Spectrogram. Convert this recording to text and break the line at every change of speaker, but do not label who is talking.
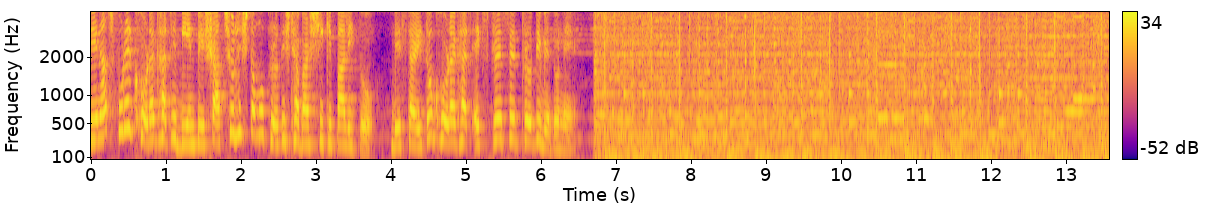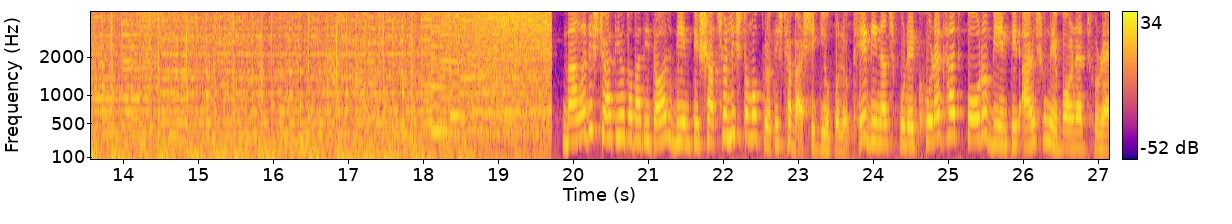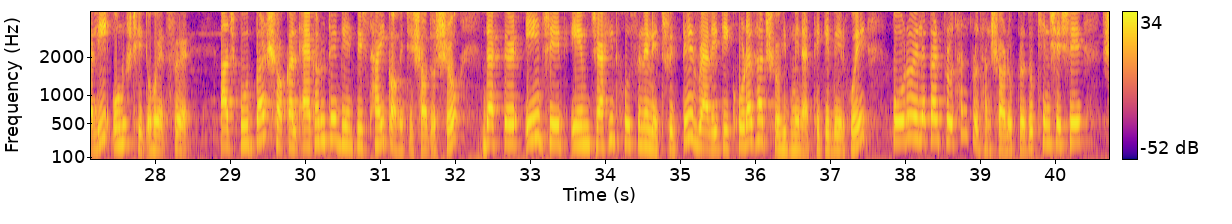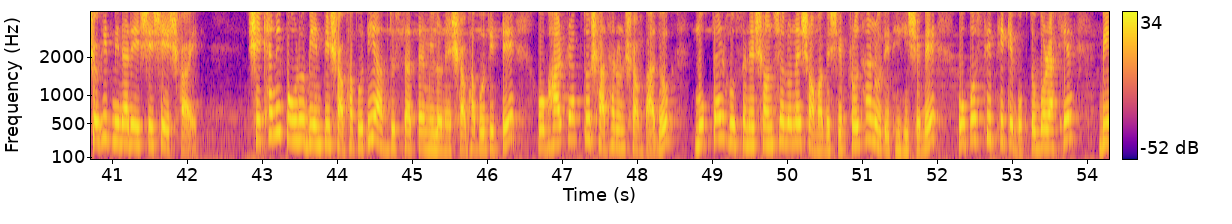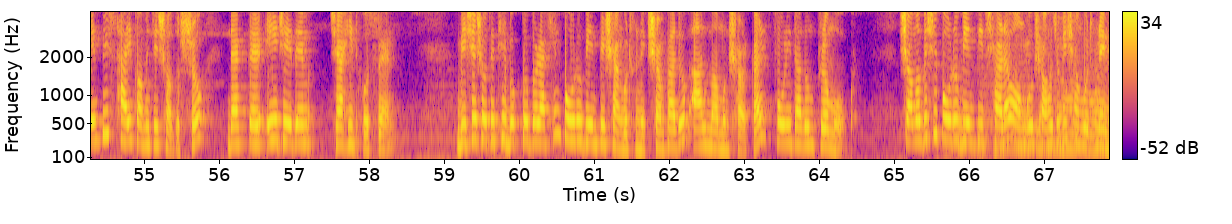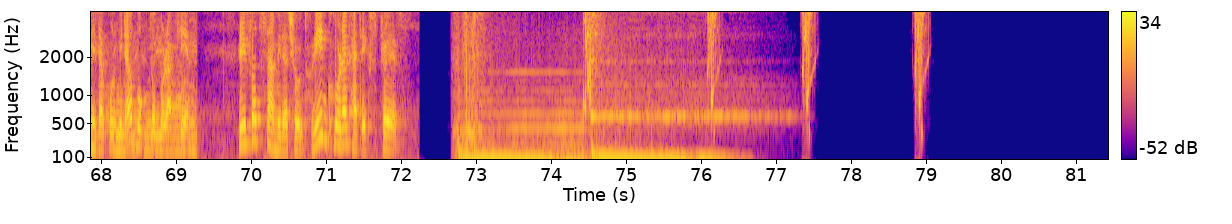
দিনাজপুরের ঘোড়াঘাটে বিএনপির সাতচল্লিশতম প্রতিষ্ঠাবার্ষিকী পালিত। বিস্তারিত ঘোড়াঘাট এক্সপ্রেসের প্রতিবেদনে। বাংলাদেশ জাতীয়তাবাদী দল বিএনপির সাতচল্লিশতম প্রতিষ্ঠা বার্ষিকী উপলক্ষে দিনাজপুরের ঘোড়াঘাট পৌর বিএনপির আয়োজনে বর্ণাঢ্য র্যালি অনুষ্ঠিত হয়েছে। আজ বুধবার সকাল এগারোটায় বিএনপির স্থায়ী কমিটির সদস্য doctor A Z M Zahid হোসেনের নেতৃত্বে র্যালিটি ঘোড়াঘাট শহীদ মিনার থেকে বের হয়ে পৌর এলাকার প্রধান প্রধান সড়ক প্রদক্ষিণ শেষে শহীদ মিনারে এসে শেষ হয়। সেখানে পৌর বিএনপির সভাপতি আব্দুস সাত্তার মিলনের সভাপতিত্বে ও ভারপ্রাপ্ত সাধারণ সম্পাদক মুক্তার হোসেনের সঞ্চালনায় সমাবেশে প্রধান অতিথি হিসেবে উপস্থিত থেকে বক্তব্য রাখেন বিএনপির স্থায়ী কমিটির সদস্য ডাক্তার এ জেদ এম জাহিদ হোসেন। বিশেষ অতিথির বক্তব্য রাখেন পৌর বিএনপির সাংগঠনিক সম্পাদক আল মামুন সরকার, ফরিদ আলম প্রমুখ। সমাবেশে পৌর বিএনপি ছাড়াও অঙ্গ সহযোগী সংগঠনের নেতাকর্মীরা বক্তব্য রাখেন। রিফাত সামিরা চৌধুরী, ঘোড়াঘাট এক্সপ্রেস।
